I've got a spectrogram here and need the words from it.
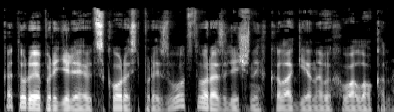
которые определяют скорость производства различных коллагеновых волокон.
